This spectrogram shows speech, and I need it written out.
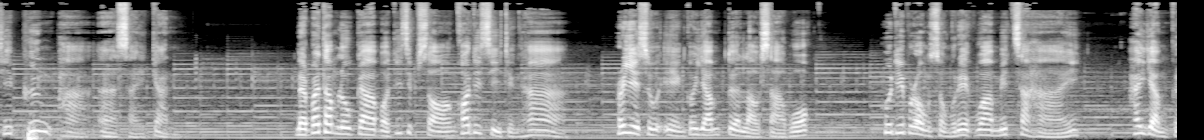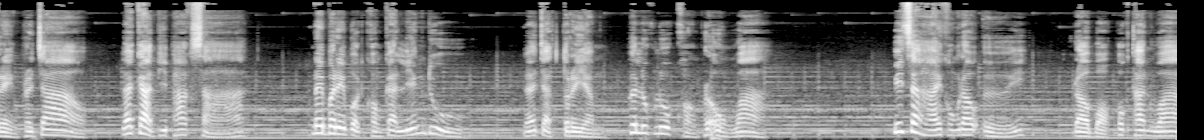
ที่พึ่งพาอาศัยกัน ในพระธรรมลูกาบทที่ 12 ข้อที่4ถึง5พระเยซูเองก็ย้ำเตือนเหล่าสาวก ผู้ที่พระองค์ทรงเรียกว่ามิตรสหาย ให้ยำเกรงพระเจ้า และการพิพากษา ในบริบทของการเลี้ยงดู และจัดเตรียมเพื่อลูกๆของพระองค์ว่ามิตรสหายของเราเอ๋ย เราบอกพวกท่านว่า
